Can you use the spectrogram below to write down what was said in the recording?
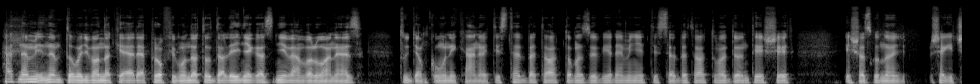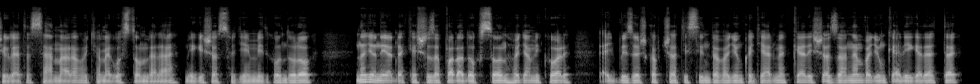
Hát nem, nem tudom, hogy vannak -e erre profi mondatok, de a lényeg az nyilvánvalóan ez. Tudjam kommunikálni, hogy tiszteletbe tartom az ő véleményét, tiszteletbe tartom a döntését, és azt gondolom, hogy segítség lehet a számára, hogyha megosztom vele mégis azt, hogy én mit gondolok. Nagyon érdekes az a paradoxon, hogy amikor egy bizonyos kapcsolati szintben vagyunk a gyermekkel, és azzal nem vagyunk elégedettek,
